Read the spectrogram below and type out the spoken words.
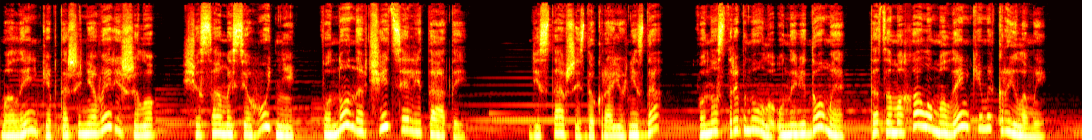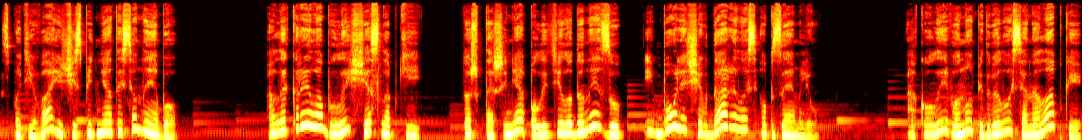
маленьке пташеня вирішило, що саме сьогодні воно навчиться літати. Діставшись до краю гнізда, воно стрибнуло у невідоме та замахало маленькими крилами, сподіваючись піднятись у небо. Але крила були ще слабкі, тож пташеня полетіло донизу і боляче вдарилось об землю. А коли воно підвелося на лапки,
